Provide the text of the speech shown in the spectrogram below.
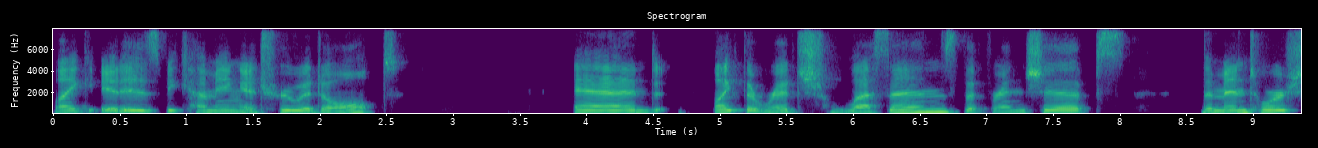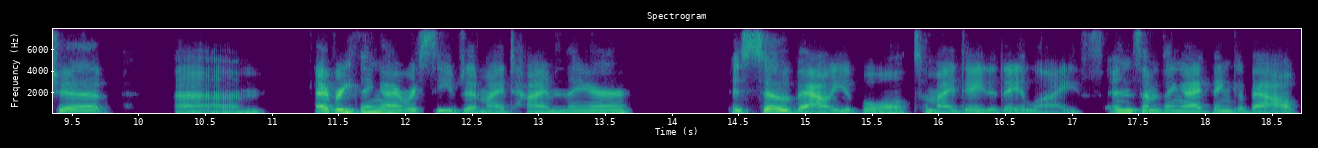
like it is becoming a true adult and like the rich lessons the friendships the mentorship um, everything i received at my time there is so valuable to my day-to-day life and something i think about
